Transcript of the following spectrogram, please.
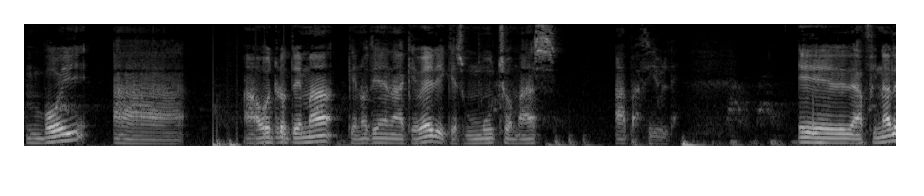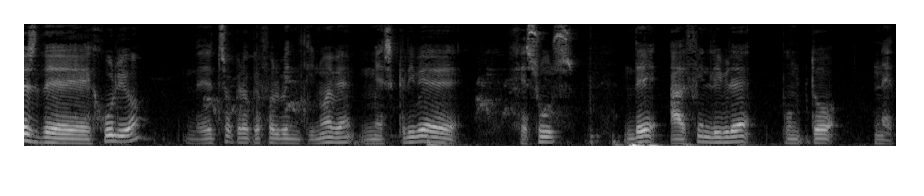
voy a, a otro tema que no tiene nada que ver y que es mucho más apacible. A finales de julio, de hecho creo que fue el 29, me escribe Jesús de alfinlibre.net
